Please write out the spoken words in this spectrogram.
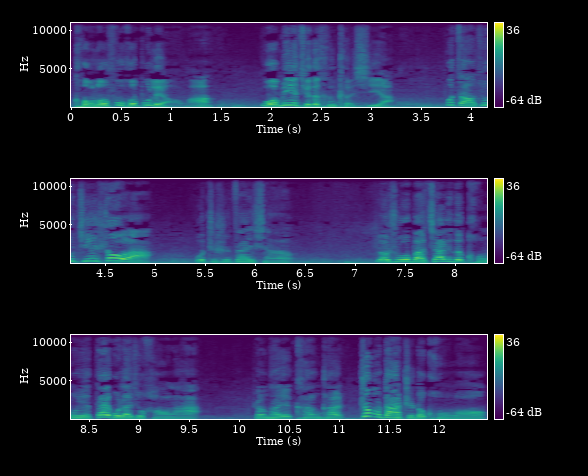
恐龙复活不了吗？我们也觉得很可惜呀。我早就接受了，我只是在想，要是我把家里的恐龙也带过来就好了，让他也看看这么大只的恐龙。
